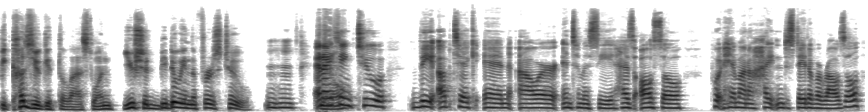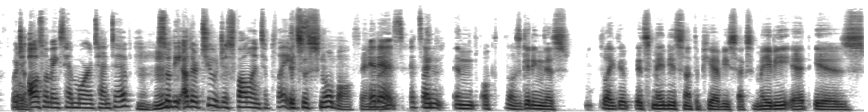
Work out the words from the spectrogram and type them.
Because you get the last one, you should be doing the first two. hmm And I know? think too, the uptick in our intimacy has also put him on a heightened state of arousal, which Oh. also makes him more attentive. Mhm. So the other two just fall into place. it's a snowball thing. It right? is. It's like and and I was getting this like it's maybe it's not the PIV sex, maybe it is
